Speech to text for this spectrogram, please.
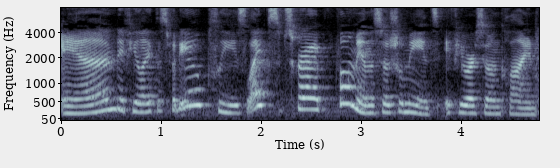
And if you like this video, please like, subscribe, follow me on the social medias if you are so inclined.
